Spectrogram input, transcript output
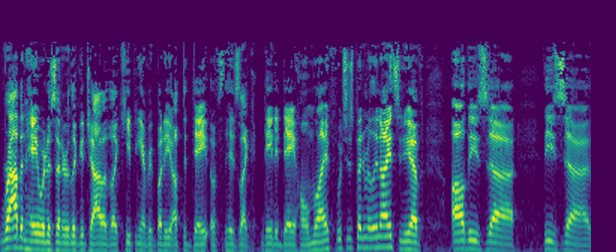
Robyn Hayward has done a really good job of like keeping everybody up to date of his like day to day home life, which has been really nice. And you have all these. Uh, these uh,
